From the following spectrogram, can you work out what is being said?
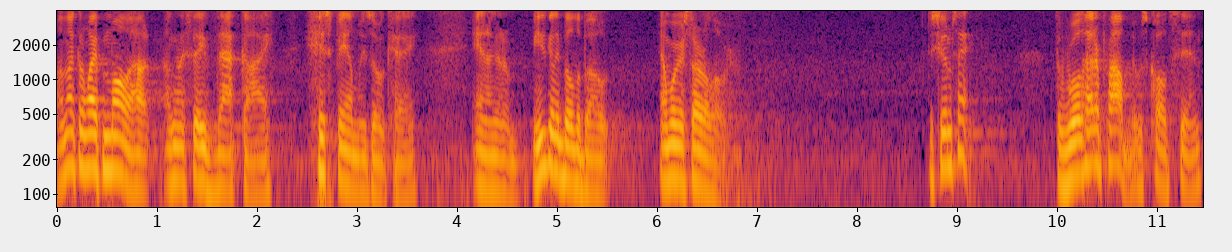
I'm not going to wipe them all out. I'm going to save that guy. His family's okay. And I'm going to, he's going to build a boat, and we're going to start all over. You see what I'm saying? The world had a problem. It was called sin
